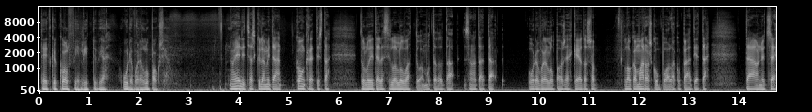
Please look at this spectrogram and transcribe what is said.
Teitkö golfiin liittyviä uuden vuoden lupauksia? No en itse asiassa kyllä mitään konkreettista tullut itselle silloin luvattua, mutta tota, sanotaan, että uuden vuoden lupaus ehkä jo tuossa loka-marraskuun puolella, kun päätin, että tämä on nyt se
